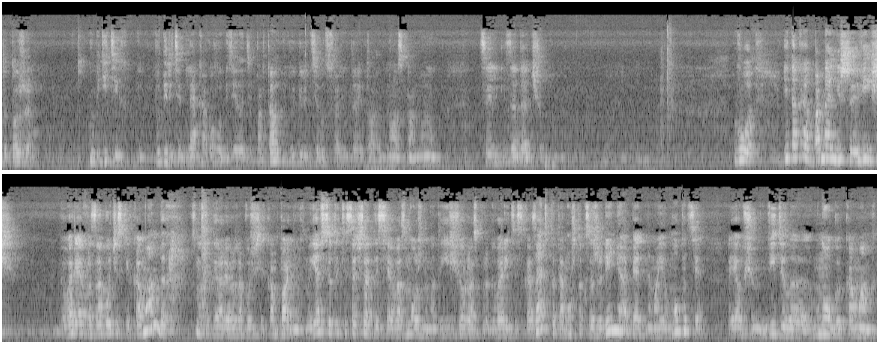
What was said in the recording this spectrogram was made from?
то тоже убедите их, выберите, для кого вы делаете портал, и выберите вот свою, да, эту одну основную цель и задачу. Вот. И такая банальнейшая вещь, говоря в разработческих командах, в смысле говоря в разработческих компаниях, но я все-таки сочла для себя возможным это еще раз проговорить и сказать, потому что, к сожалению, опять на моем опыте, а я, в общем, видела много команд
